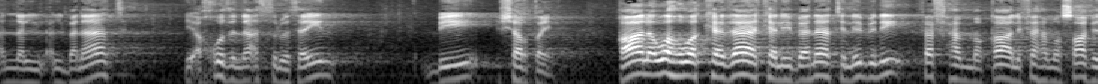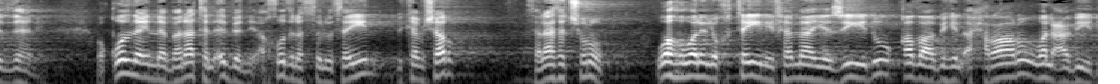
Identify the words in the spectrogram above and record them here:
أن البنات يأخذن الثلثين بشرطين. قال وهو كذاك لبنات الابن فافهم مقال فهم صافي الذهن. وقلنا إن بنات الابن يأخذن الثلثين بكم شرط؟ ثلاثة شروط. وهو للأختين فما يزيد قضى به الأحرار والعبيد.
